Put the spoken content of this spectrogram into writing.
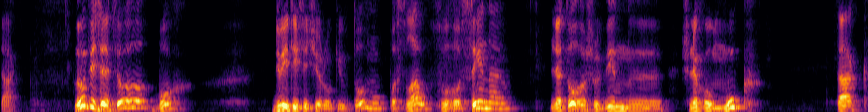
Так. Ну, після цього Бог дві тисячі років тому послав свого сина для того, щоб він е, шляхом мук так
